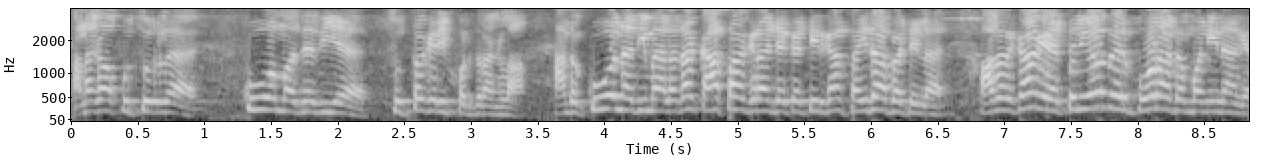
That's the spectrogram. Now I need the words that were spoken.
அனகாபுத்தூரில் கூவம் நதியை சுத்தகரிப்படுத்துறாங்களாம் அந்த கூவ நதி மேலதான் காசா கிராண்டை கட்டியிருக்கான் சைதாப்பேட்டையில. அதற்காக எத்தனையோ பேர் போராட்டம் பண்ணினாங்க.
